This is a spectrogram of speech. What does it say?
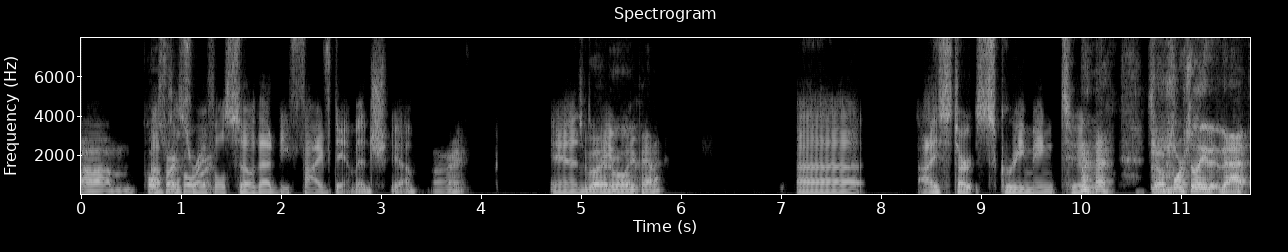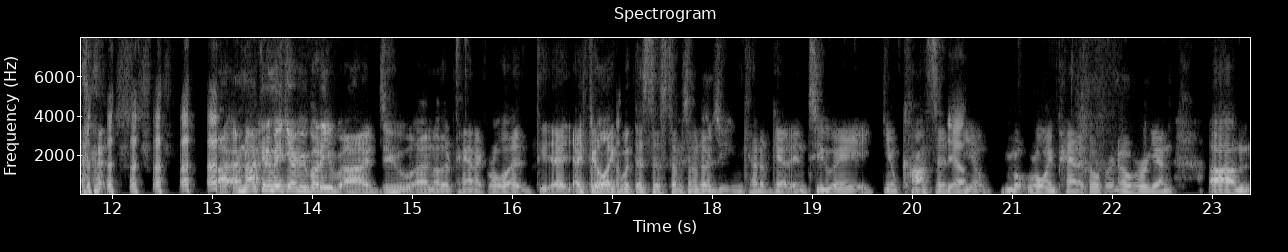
um pulse, pulse rifle. right? so that'd be five damage. Yeah, All right. and So go ahead and roll your panic. Uh, I start screaming too. so unfortunately, that I, I'm not going to make everybody uh, do another panic roll. I, I feel like with this system, sometimes you can kind of get into a you know constant Yeah. you know rolling panic over and over again. Um,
